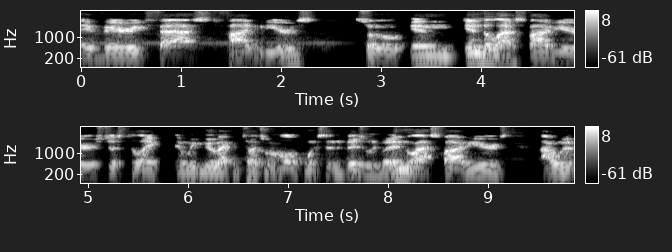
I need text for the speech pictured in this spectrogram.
a very fast five years. So in in the last five years, just to like, and we can go back and touch on all the points individually, but in the last five years, I went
